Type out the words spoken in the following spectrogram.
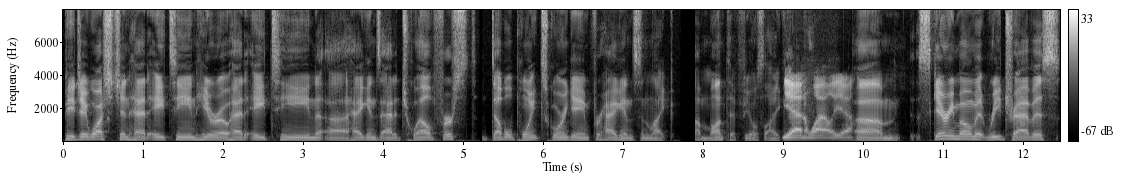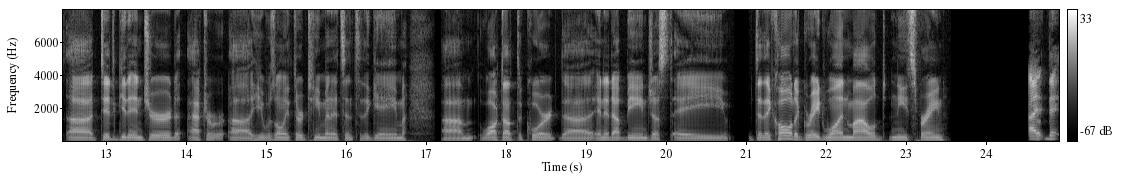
PJ Washington had 18, Herro had 18, uh, Hagans added 12. First double point scoring game for Hagans in like a month, it feels like. yeah, in a while, yeah. Um, scary moment. Reed Travis uh, did get injured after uh, he was only 13 minutes into the game. Um, walked off the court. Uh, ended up being just a. Did they call it a grade one mild knee sprain? I they,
